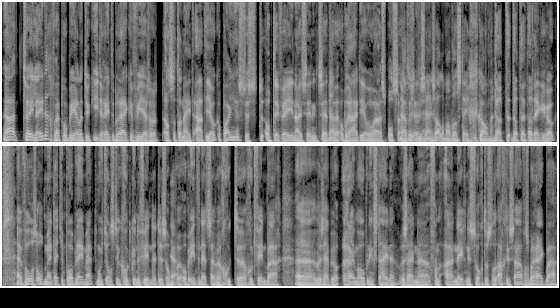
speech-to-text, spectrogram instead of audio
Ja, tweeledig. Wij proberen natuurlijk iedereen te bereiken via, zoals het dan heet, ATO-campagnes. Dus op tv in uitzending te zetten, op radio uh, spots ja, we, we, zijn ze allemaal wel eens tegengekomen. Dat, dat, dat, denk ik ook. En volgens op het moment dat je een probleem hebt, moet je ons natuurlijk goed kunnen vinden. Dus op, op internet zijn we goed, uh, goed vindbaar. we hebben ruime openingstijden. We zijn van 9 uur s ochtends tot 8 uur s avonds bereikbaar.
